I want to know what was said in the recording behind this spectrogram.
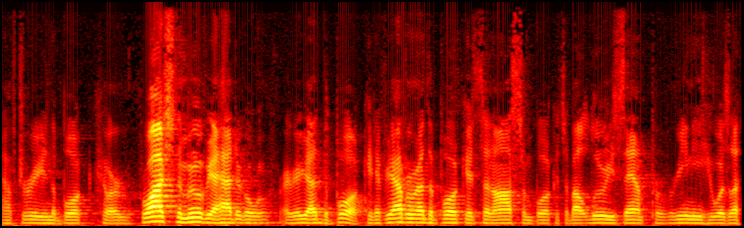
after reading the book or watched the movie, I had to go. I read the book, and if you haven't read the book, it's an awesome book. It's about Louis Zamperini, who was a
